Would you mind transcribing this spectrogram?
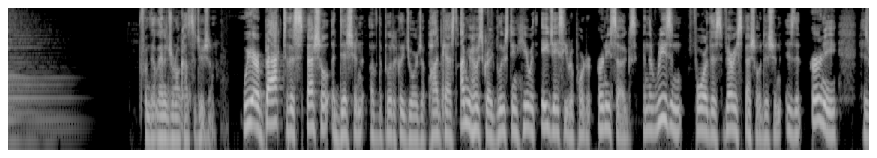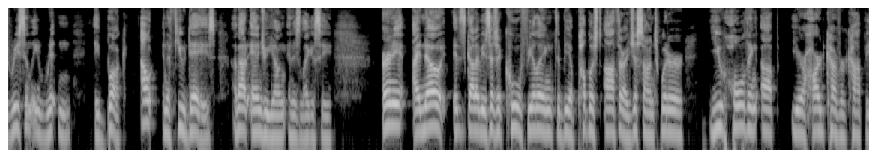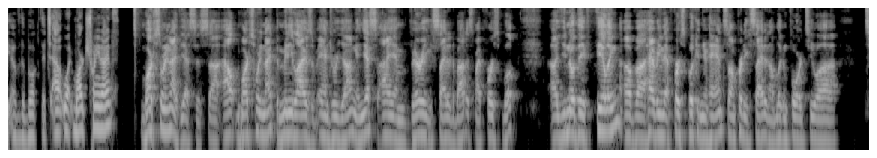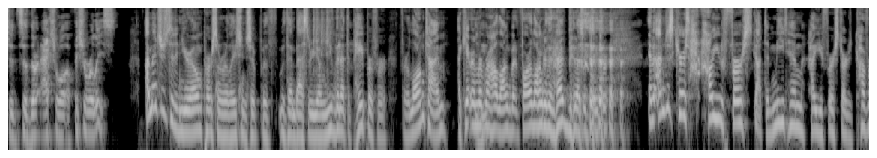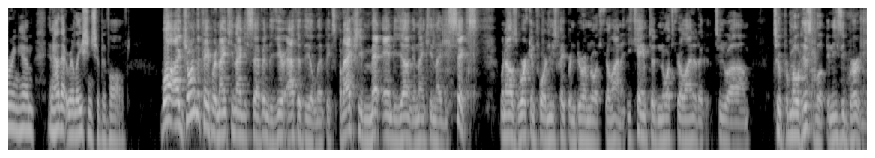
from the Atlanta Journal Constitution. We are back to this special edition of the Politically Georgia podcast. I'm your host, Greg Bluestein, here with AJC reporter Ernie Suggs. And the reason for this very special edition is that Ernie has recently written a book out in a few days about Andrew Young and his legacy. Ernie, I know it's got to be such a cool feeling to be a published author. I just saw on Twitter you holding up your hardcover copy of the book that's out, what, March 29th? March 29th, yes, it's uh, out March 29th, The Many Lives of Andrew Young. And yes, I am very excited about it. It's my first book. Uh, you know the feeling of uh, having that first book in your hand, so I'm pretty excited. I'm looking forward to uh, to, to the actual official release. I'm interested in your own personal relationship with with Ambassador Young. You've been at the paper for for a long time. I can't remember mm-hmm. how long, but far longer than I've been at the paper. and I'm just curious how you first got to meet him, how you first started covering him, and how that relationship evolved. Well, I joined the paper in 1997, the year after the Olympics, but I actually met Andy Young in 1996 when I was working for a newspaper in Durham, North Carolina. He came to North Carolina to to, um, to promote his book, An Easy Burden,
